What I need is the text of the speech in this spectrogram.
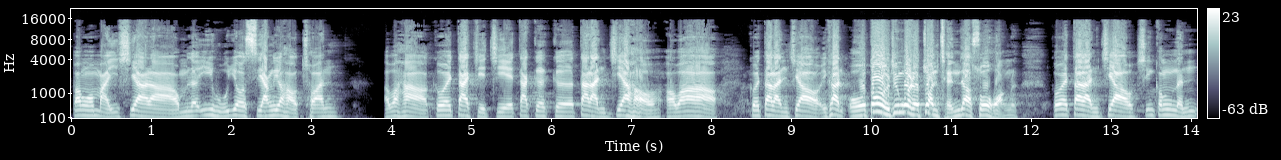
帮我买一下啦，我们的衣服又香又好穿，好不好？各位大姐姐、大哥哥、大懒觉，好不好？各位大懒觉，你看我都已经为了赚钱要说谎了。各位大懒觉，新功能、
